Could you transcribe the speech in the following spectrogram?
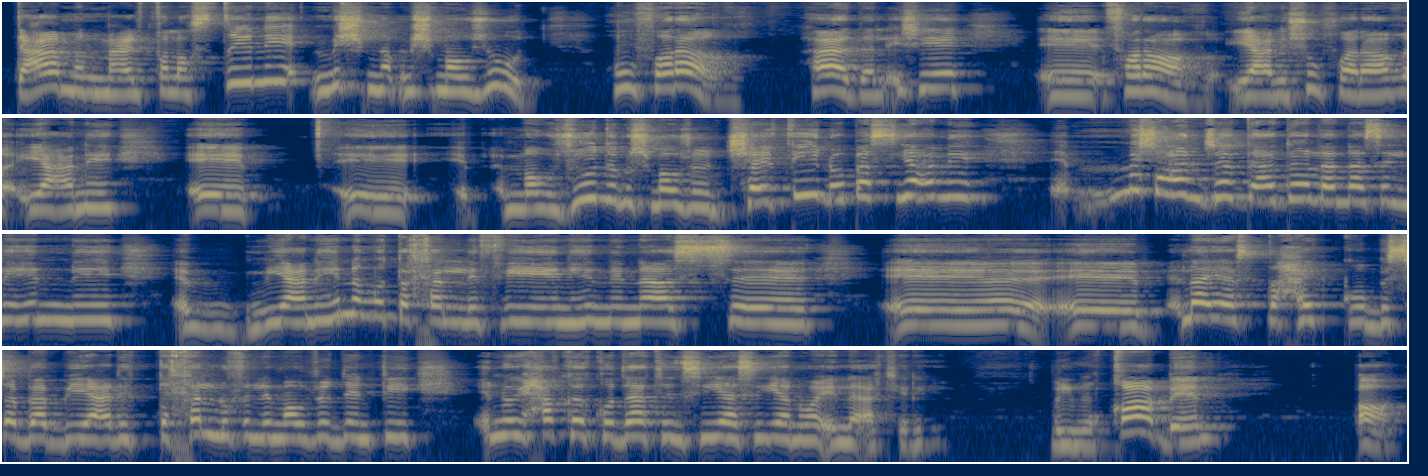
التعامل مع الفلسطيني مش مش موجود. هو فراغ. هذا الإشي فراغ. يعني شو فراغ؟ يعني موجود ومش موجود. شايفينه بس يعني مش عن جد هدول الناس اللي هن يعني هن متخلفين هن ناس إيه، إيه، لا يستحقوا بسبب يعني التخلف اللي موجودين فيه إنه يحققوا ذات سياسيا وإلى آخره. بالمقابل آه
